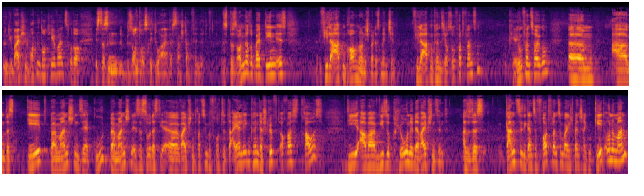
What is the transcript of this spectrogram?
und die Weibchen warten dort jeweils? Oder ist das ein besonderes Ritual, das da stattfindet? Das Besondere bei denen ist, viele Arten brauchen noch nicht mal das Männchen. Viele Arten können sich auch sofort pflanzen, Okay. Jungfernzeugung. Ähm, ähm, das geht bei manchen sehr gut. Bei manchen ist es so, dass die äh, Weibchen trotzdem befruchtete Eier legen können. Da schlüpft auch was draus, die aber wie so Klone der Weibchen sind. Also das ganze, die ganze Fortpflanzung bei Gespenstschrecken geht ohne Mann,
